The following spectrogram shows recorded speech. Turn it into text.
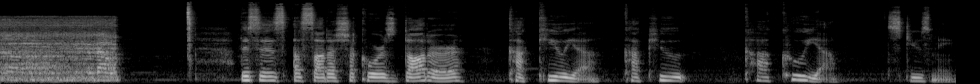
uh, about. This is Assata Shakur's daughter, Kakuya. Kaku, Kakuya. Excuse me.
